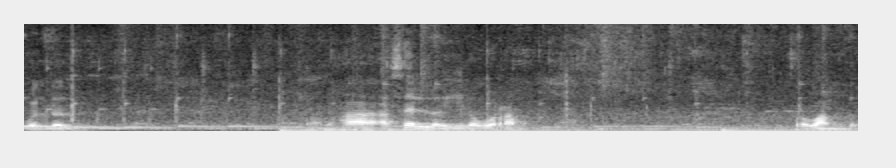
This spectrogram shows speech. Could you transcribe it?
guardar. Vamos a hacerlo y lo borramos. Probando.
